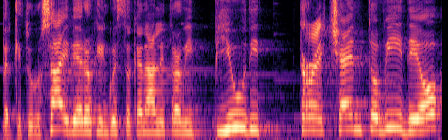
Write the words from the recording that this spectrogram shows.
perché tu lo sai, vero che in questo canale trovi più di 300 video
